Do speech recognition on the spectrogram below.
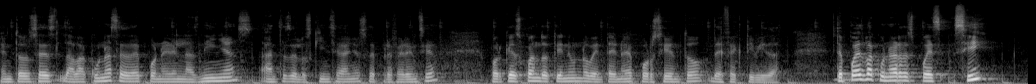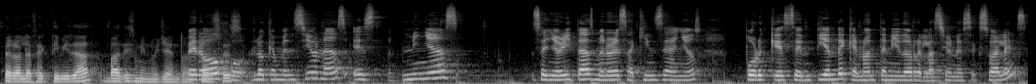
Entonces la vacuna se debe poner en las niñas antes de los 15 años de preferencia, porque es cuando tiene un 99% de efectividad. ¿Te puedes vacunar después? Sí, pero la efectividad va disminuyendo. Pero ojo, lo que mencionas es niñas, señoritas menores a 15 años, porque se entiende que no han tenido relaciones sexuales.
